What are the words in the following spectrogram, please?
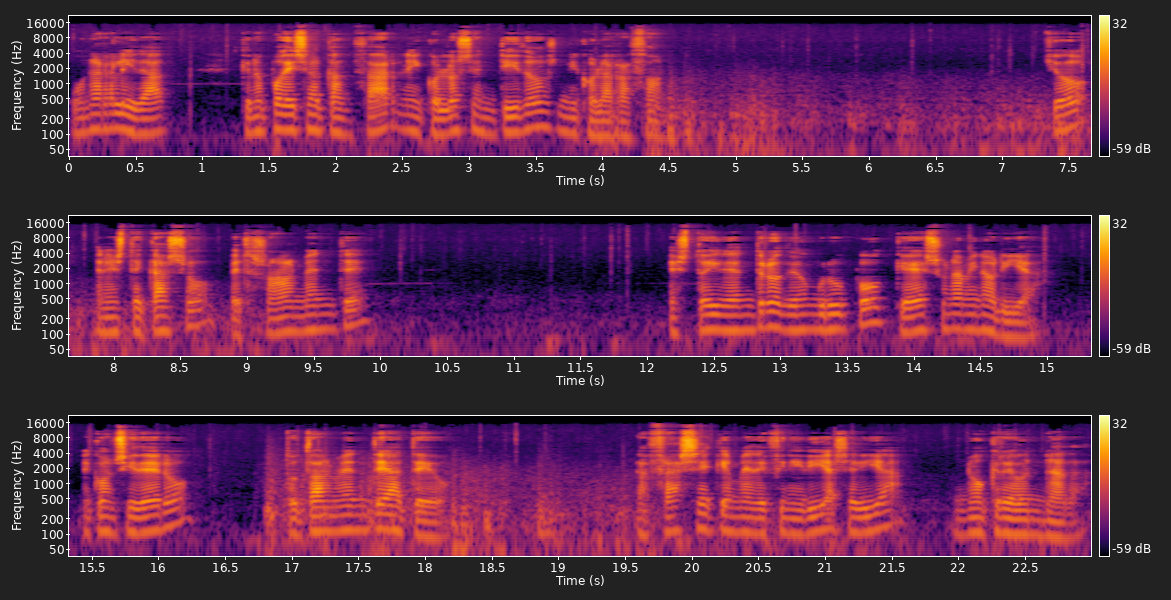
una realidad que no podéis alcanzar ni con los sentidos ni con la razón. Yo, en este caso, personalmente, estoy dentro de un grupo que es una minoría. Me considero totalmente ateo. La frase que me definiría sería no creo en nada.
